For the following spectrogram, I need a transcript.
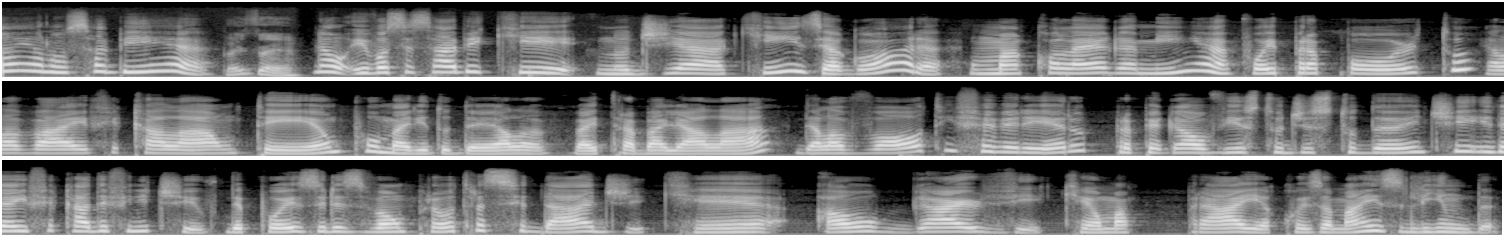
Ai, eu não sabia. Pois é. Não, e você sabe que no dia 15 agora, uma colega minha foi para Porto, ela vai ficar lá um tempo, o marido dela vai trabalhar lá, dela volta em fevereiro para pegar o visto de estudante e daí ficar definitivo. Depois eles vão para outra cidade que é Algarve, que é uma praia, coisa mais linda.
